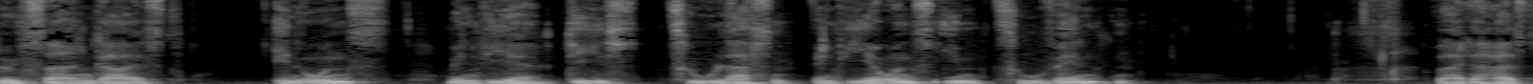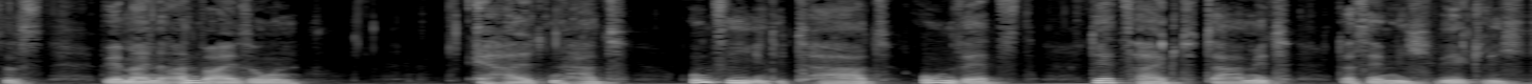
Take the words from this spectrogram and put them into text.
durch seinen Geist in uns, wenn wir dies zulassen, wenn wir uns ihm zuwenden. Weiter heißt es, wer meine Anweisungen erhalten hat und sie in die Tat umsetzt, der zeigt damit, dass er mich wirklich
